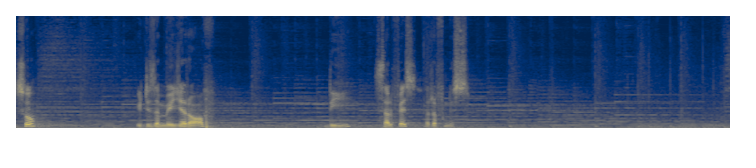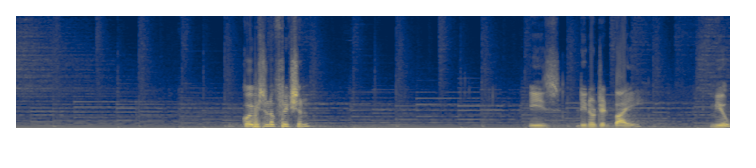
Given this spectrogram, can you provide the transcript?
so it is a measure of the surface roughness coefficient of friction is denoted by mu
